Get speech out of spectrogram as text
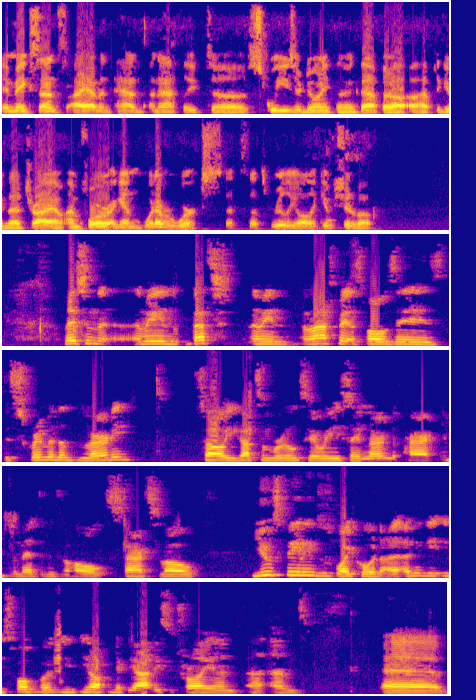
it makes sense. I haven't had an athlete uh, squeeze or do anything like that, but I'll, I'll have to give that a try. I'm- I'm for again whatever works. That's that's really all I give a shit about. Listen, I mean that's I mean the last bit I suppose is discriminative learning. So you got some rules here where you say learn the part, implement it into the whole, start slow. Use feelings as what could. I, I think you, spoke about you, you often get the athletes to try and uh, and uh,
